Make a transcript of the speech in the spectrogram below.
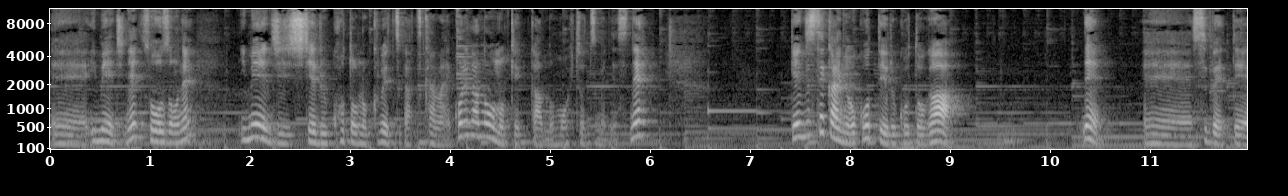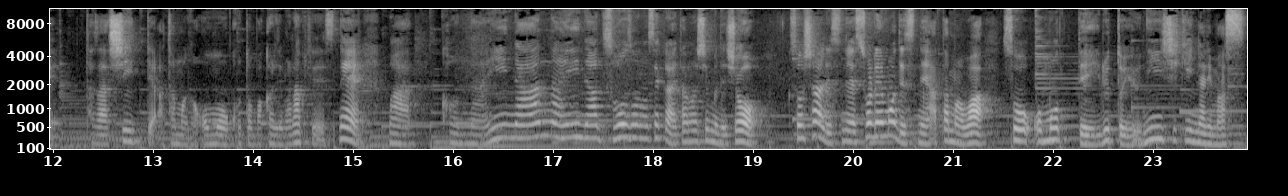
えー、イメージね、想像ね、イメージしてることの区別がつかない。これが脳の血管のもう一つ目ですね。現実世界に起こっていることが、ね、えー、全て正しいって頭が思うことばかりではなくてですねまあこんないいなあんなんいいな想像の世界楽しむでしょうそしたらですねそれもですね頭はそう思っているという認識になります。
